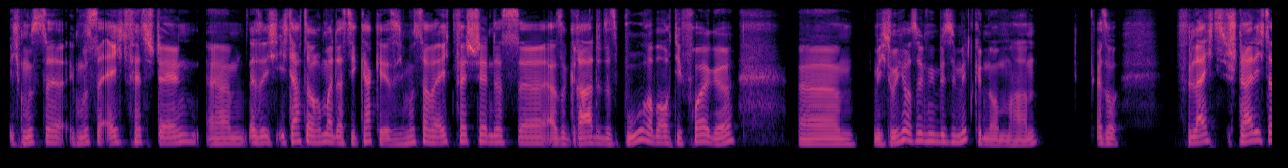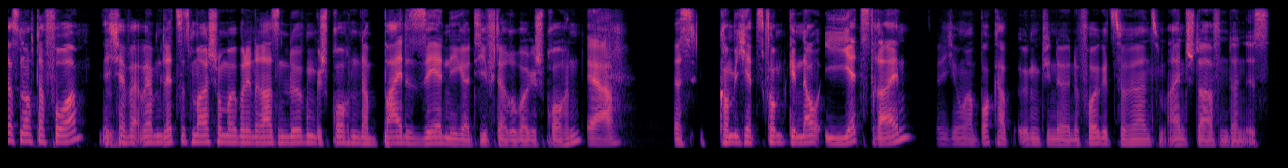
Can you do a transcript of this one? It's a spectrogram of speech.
ich, musste, ich musste echt feststellen, ähm, also ich, ich dachte auch immer, dass die Kacke ist. Ich musste aber echt feststellen, dass äh, also gerade das Buch, aber auch die Folge ähm, mich durchaus irgendwie ein bisschen mitgenommen haben. Also vielleicht schneide ich das noch davor. Ich Mhm. hab, wir haben letztes Mal schon mal über den Rasenlöwen gesprochen und haben beide sehr negativ darüber gesprochen. Ja. Das komme ich jetzt, kommt genau jetzt rein. Wenn ich irgendwann Bock habe, irgendwie eine, eine Folge zu hören zum Einschlafen, dann ist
